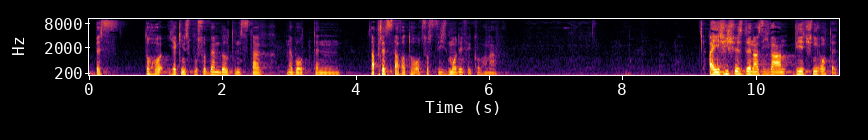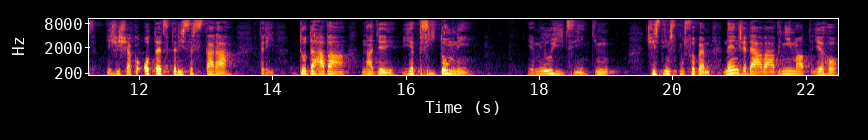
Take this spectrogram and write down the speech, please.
bez toho, jakým způsobem byl ten vztah nebo ten, ta představa toho otcovství zmodifikovaná. A Ježíš je zde nazýván věčný otec. Ježíš jako otec, který se stará, který dodává naději, je přítomný, je milující tím čistým způsobem. Nejenže dává vnímat jeho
